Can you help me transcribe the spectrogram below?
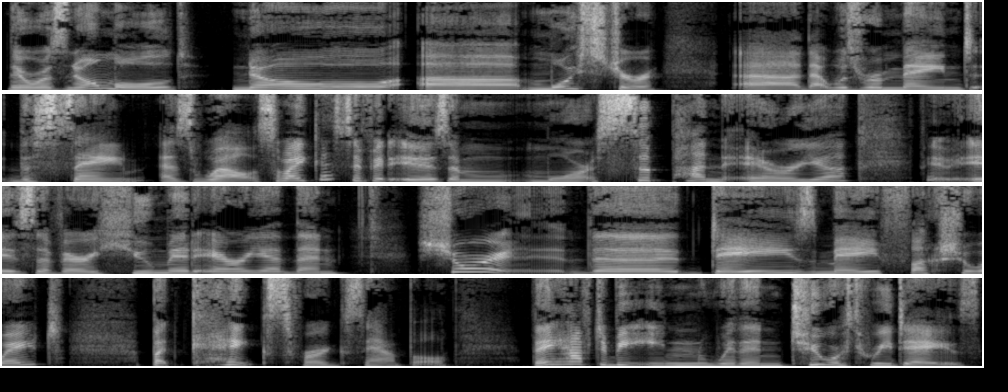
There was no mold, no uh, moisture uh, that was remained the same as well. So I guess if it is a more 습한 area, if it is a very humid area, then sure, the days may fluctuate. But cakes, for example, they have to be eaten within two or three days,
